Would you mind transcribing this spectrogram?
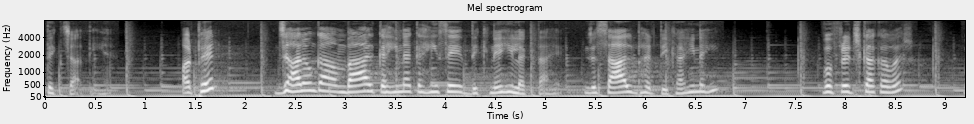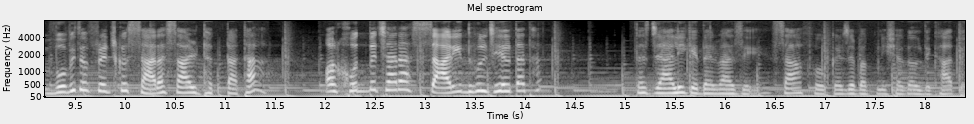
दिख जाती हैं। और फिर जालों का अंबार कहीं ना कहीं से दिखने ही लगता है, जो साल भर दिखा ही नहीं। वो फ्रिज का कवर वो भी तो फ्रिज को सारा साल ढकता था और खुद बेचारा सारी धूल झेलता था। दस के दरवाजे साफ़ होकर जब अपनी शक्ल दिखाते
